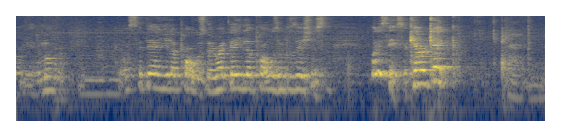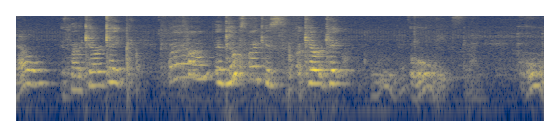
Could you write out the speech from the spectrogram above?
Oh, in the mood. Go sit down, your little pose. Stay right there, in your little posing positions. What is this? A carrot cake? Uh, no. It's not a carrot cake. Well, it looks like it's a carrot cake. Ooh, Ooh. like. Ooh,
